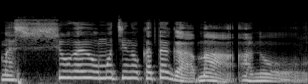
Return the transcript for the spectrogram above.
まあ、障害をお持ちの方がまああの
